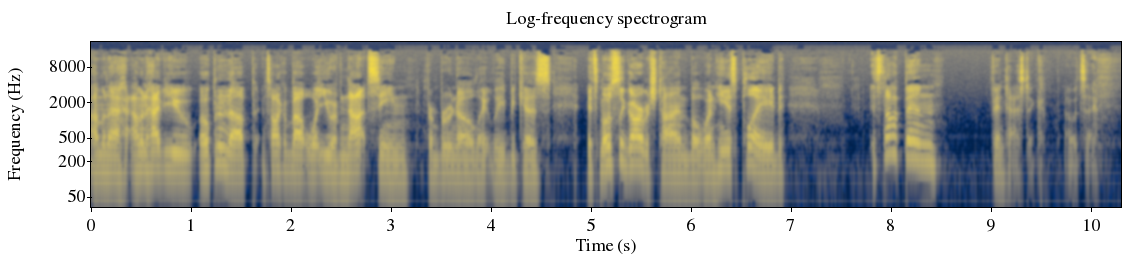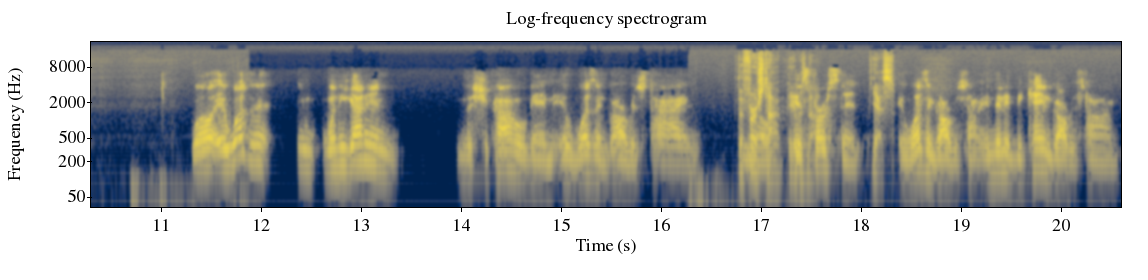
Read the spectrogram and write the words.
I'm gonna I'm gonna have you open it up and talk about what you have not seen from Bruno lately because it's mostly garbage time. But when he has played, it's not been fantastic. I would say. Well, it wasn't when he got in the Chicago game. It wasn't garbage time. The first know, time, his was first stint, Yes, it wasn't garbage time, and then it became garbage time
